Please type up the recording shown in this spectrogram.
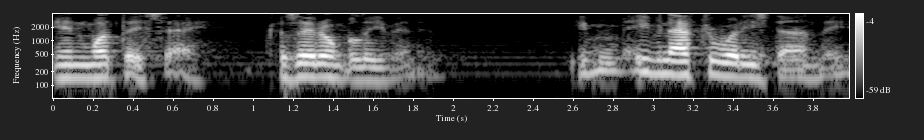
in what they say because they don't believe in him. Even, even after what he's done, they,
